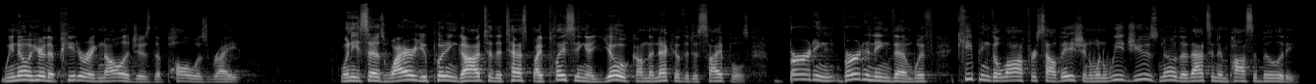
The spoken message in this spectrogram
We know here that Peter acknowledges that Paul was right. when he says, Why are you putting God to the test by placing a yoke on the neck of the disciples, burdening, burdening them with keeping the law for salvation, when we Jews know that that's an impossibility?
